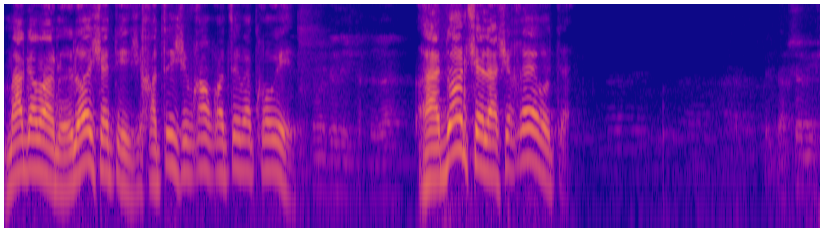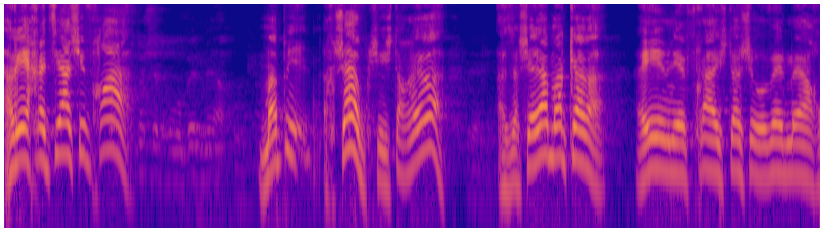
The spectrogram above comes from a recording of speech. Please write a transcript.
מה גמרנו? היא לא אשת איש, היא חצי שפחה וחצי בת השתחררה. האדון שלה שחרר אותה. הרי חציה שפחה. אשתו של ראובן 100%. מה פ... עכשיו, כשהיא השתחררה. אז השאלה מה קרה? האם נהפכה אשתו של ראובן 100%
